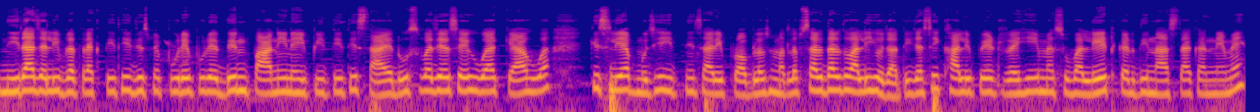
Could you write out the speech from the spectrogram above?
नीरा जली व्रत रखती थी, जिसमें पूरे पूरे दिन पानी नहीं पीती थी। शायद उस वजह से हुआ, क्या हुआ? किस लिए अब मुझे इतनी सारी प्रॉब्लम्स मतलब सर दर्द वाली हो जाती? जैसे ही खाली पेट रही, मैं सुबह लेट कर दी नाश्ता करने में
